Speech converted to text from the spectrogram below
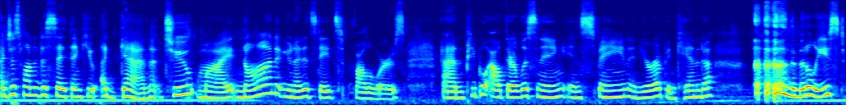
I just wanted to say thank you again to my non United States followers and people out there listening in Spain and Europe and Canada, the Middle East.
